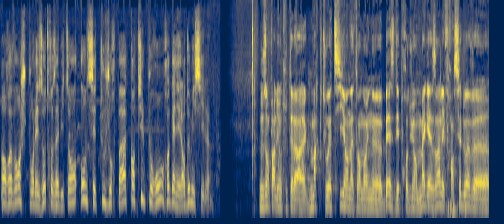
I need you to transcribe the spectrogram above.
En revanche, pour les autres habitants, on ne sait toujours pas quand ils pourront regagner leur domicile. Nous en parlions tout à l'heure avec Marc Touati. En attendant une baisse des produits en magasin, les Français doivent euh,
